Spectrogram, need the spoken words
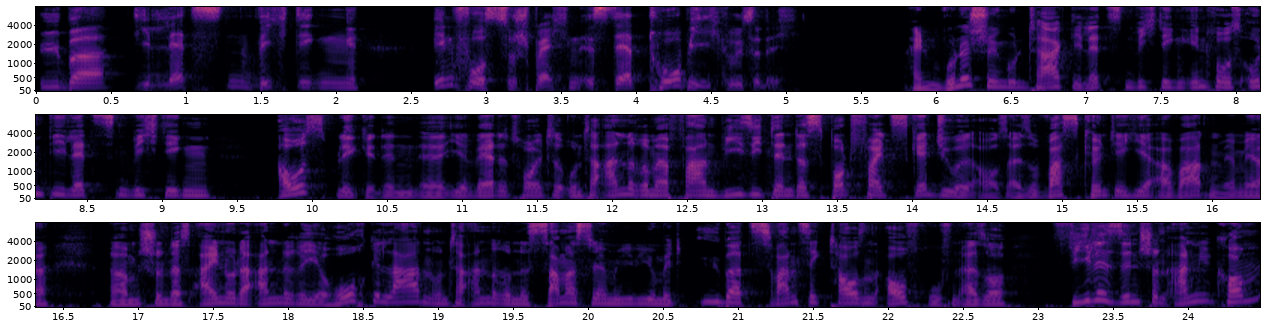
über die letzten wichtigen Infos zu sprechen, ist der Tobi. Ich grüße dich. Einen wunderschönen guten Tag, die letzten wichtigen Infos und die letzten wichtigen Ausblicke, denn äh, ihr werdet heute unter anderem erfahren, wie sieht denn das Spotfight Schedule aus? Also was könnt ihr hier erwarten? Wir haben ja ähm, schon das ein oder andere hier hochgeladen, unter anderem eine SummerSlam Review mit über 20.000 Aufrufen. Also viele sind schon angekommen,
